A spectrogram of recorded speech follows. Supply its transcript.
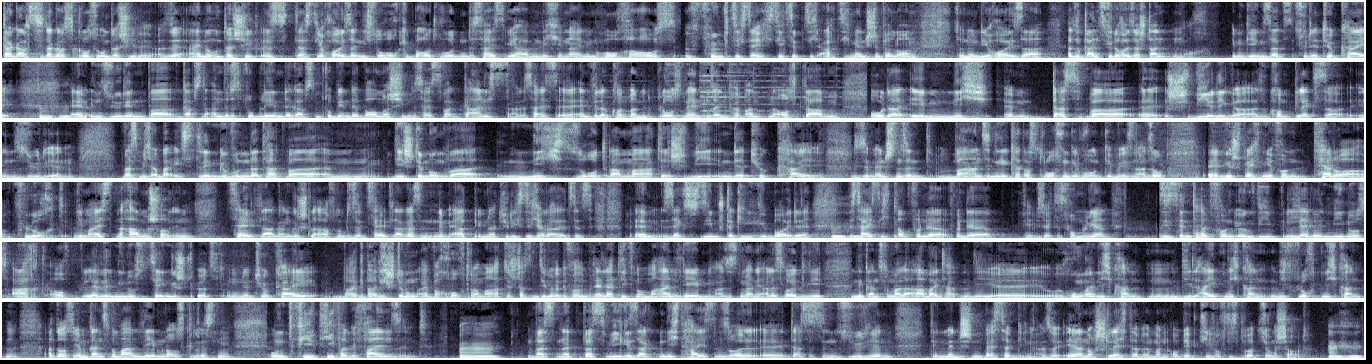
Da gab es da gab's große Unterschiede. Also der eine Unterschied ist, dass die Häuser nicht so hoch gebaut wurden. Das heißt, wir haben nicht in einem Hochhaus 50, 60, 70, 80 Menschen verloren, sondern die Häuser, also ganz viele Häuser standen noch im Gegensatz zu der Türkei. Mhm. Ähm, in Syrien gab es ein anderes Problem, da gab es ein Problem der Baumaschinen. Das heißt, es war gar nichts da. Das heißt, äh, entweder konnte man mit bloßen Händen seine Verwandten ausgraben oder eben nicht. Ähm, das war äh, schwieriger, also komplexer in Syrien. Was mich aber extrem gewundert hat, war, ähm, die Stimmung war nicht so dramatisch wie in der Türkei. Diese Menschen sind wahnsinnige Katastrophen gewohnt gewesen. Also äh, wir sprechen hier von Terror, Flucht. Die meisten haben schon in Zeltlagern geschlafen. Und diese Zeltlager sind in einem Erdbeben natürlich sicherer als jetzt ähm, sechs-, siebenstöckige Gebäude. Mhm. Das heißt, ich glaube, von der, von der, ja, wie soll ich das formulieren? Sie sind halt von irgendwie Level minus 8 auf Level minus 10 gestürzt und in der Türkei war, war die Stimmung einfach hochdramatisch. Das sind die Leute von einem relativ normalen Leben. Also es waren ja alles Leute, die eine ganz normale Arbeit hatten, die äh, Hunger nicht kannten, die Leid nicht kannten, die Flucht nicht kannten, also aus ihrem ganz normalen Leben rausgerissen und viel tiefer gefallen sind. Mhm. Was, was wie gesagt nicht heißen soll, äh, dass es in Syrien den Menschen besser ging. Also eher noch schlechter, wenn man objektiv auf die Situation schaut. Mhm.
